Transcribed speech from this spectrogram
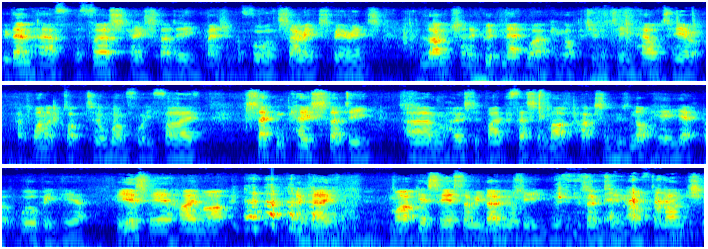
We then have the first case study, mentioned before, the Surrey experience, lunch and a good networking opportunity held here at 1 o'clock till 1.45. Second case study, um, hosted by Professor Mark Huxham, who's not here yet but will be here. He is here. Hi, Mark. Okay. Mark is here, so we know he'll be, he'll be presenting after lunch.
